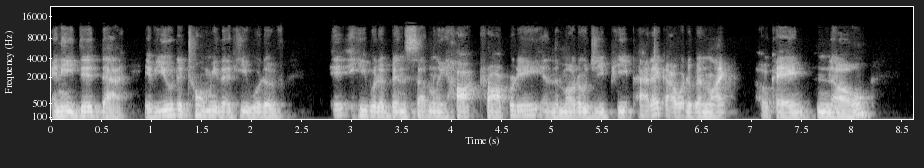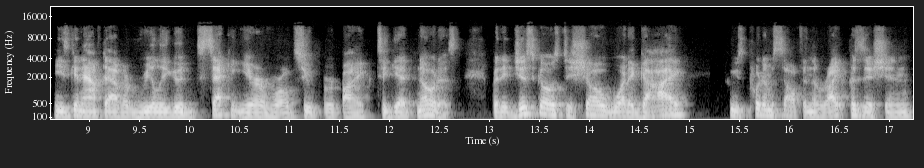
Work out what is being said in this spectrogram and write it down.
and he did that. If you would have told me that he would have he would have been suddenly hot property in the MotoGP paddock, I would have been like, okay, no. He's going to have to have a really good second year of World Superbike to get noticed. But it just goes to show what a guy who's put himself in the right position.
